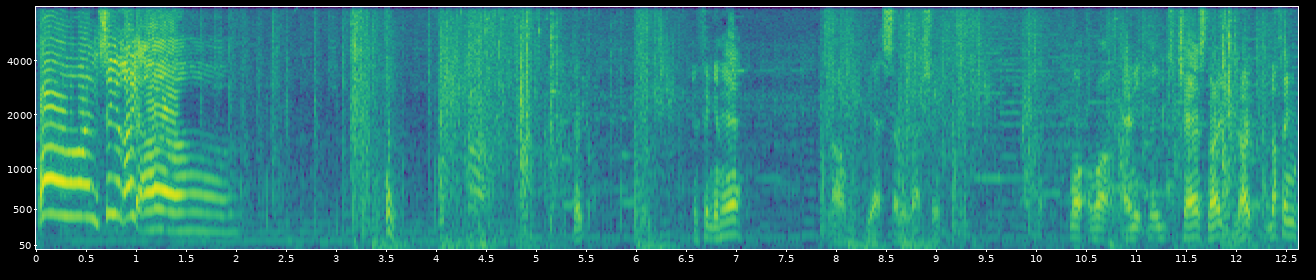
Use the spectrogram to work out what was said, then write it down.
Bye! See you later! Oh. Nope. Anything in here? Oh, yes, there is actually. What, what, any, any chairs? No, no, nothing,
